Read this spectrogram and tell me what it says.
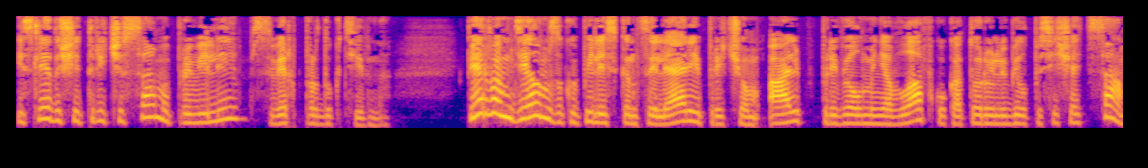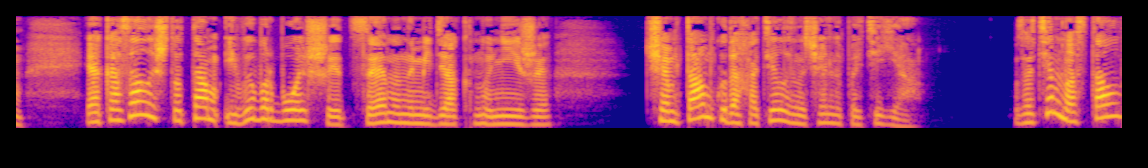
и следующие три часа мы провели сверхпродуктивно. Первым делом закупились канцелярии, причем Альп привел меня в лавку, которую любил посещать сам, и оказалось, что там и выбор больше, и цены на медяк, но ниже — чем там, куда хотела изначально пойти я. Затем настал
